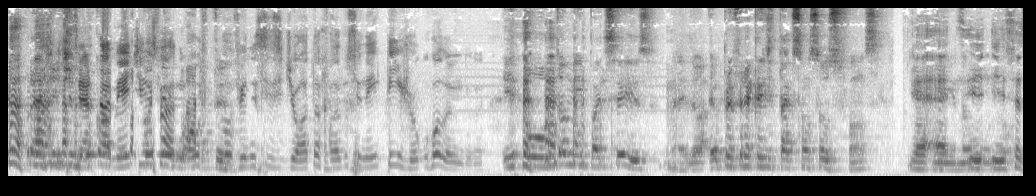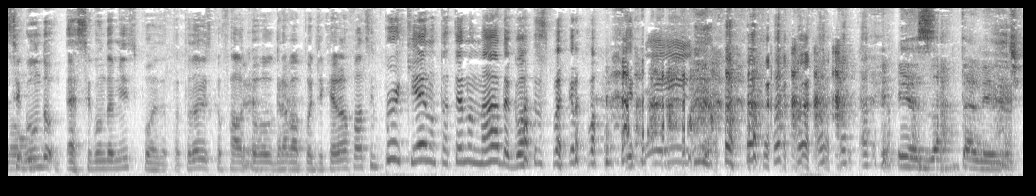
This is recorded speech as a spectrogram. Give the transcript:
pra gente Certamente eles falam, não vou ouvindo esses idiotas falando se nem tem jogo rolando, né? E, ou também pode ser isso. Mas eu, eu prefiro acreditar que são seus fãs. É, é não, isso não, é, segundo, é segundo a minha esposa, tá? Toda vez que eu falo é. que eu vou gravar podcast, ela fala assim, por que? Não tá tendo nada agora, você vai gravar Exatamente.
